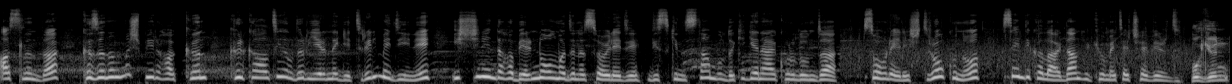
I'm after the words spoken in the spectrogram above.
Aslında kazanılmış bir hakkın 46 yıldır yerine getirilmediğini, işçinin de haberinin olmadığını söyledi Diskin İstanbul'daki genel kurulunda. Sonra eleştiri okunu sendikalardan hükümete çevirdi. Bugün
